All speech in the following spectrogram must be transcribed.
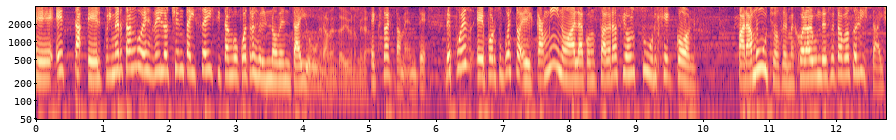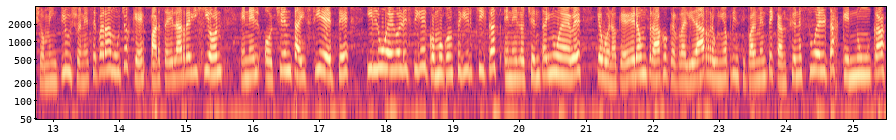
Eh, esta- el primer tango es del 86 y Tango 4 es del 91. 91, mira. Exactamente. Después, eh, por supuesto, el camino a la consagración surge con, para muchos, el mejor álbum de su etapa solista, y yo me incluyo en ese para muchos, que es parte de la religión, en el 87, y luego le sigue Cómo conseguir chicas en el 89, que bueno, que era un trabajo que en realidad reunió principalmente canciones sueltas que nunca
